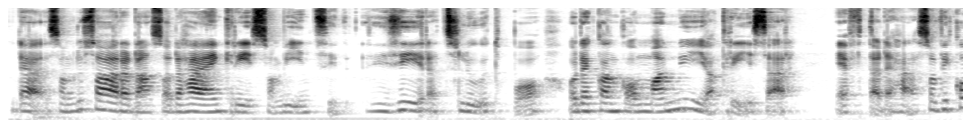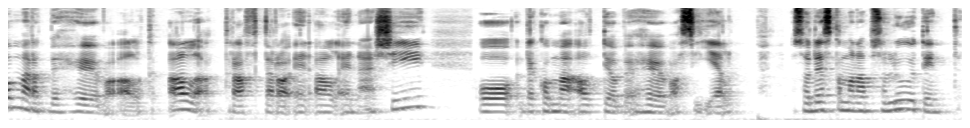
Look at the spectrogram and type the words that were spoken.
Det, som du sa redan, så det här är en kris som vi inte ser ett slut på och det kan komma nya kriser efter det här. Så vi kommer att behöva all, alla krafter och all energi och det kommer alltid att behövas hjälp. Så det ska man absolut inte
